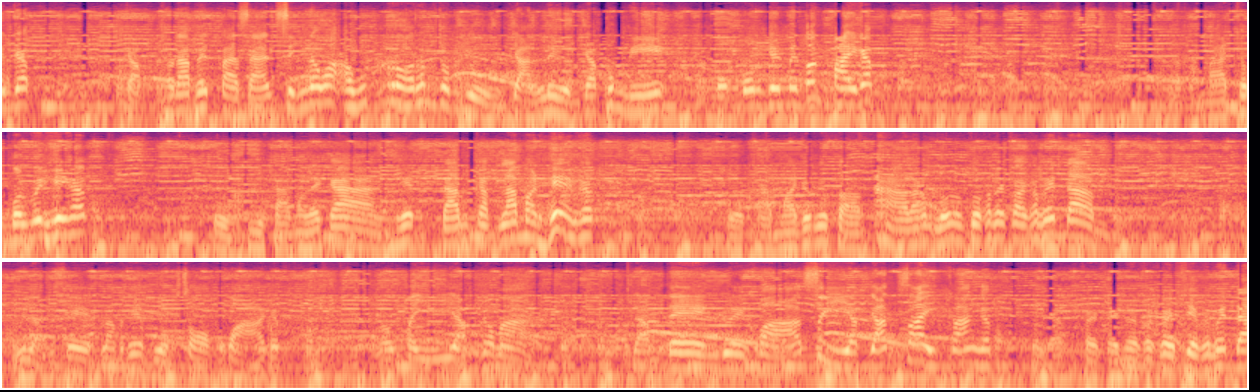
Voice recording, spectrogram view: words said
มครับ กับธนาเพชร8แสนสิงห์นวะอาวุธรอท่านผู้ชมอยู่ อย่าลืมครับพรุ่งนี้6โมงเย็นเป็นต้นไปครับ มาชมบนเวทีครับผู้ที่ตามของรายการเพชรดำกับลามันเทพครับเปิดทางมายกที่สองอ้าวแล้วครับหลวมตัวเข้าไปก่อนครับเพชรดวิลาเทพลำเทพบวกศอกขวาครับ เราตีย้ำเข้ามาดำเด้งด้วยขวาเสียบยัดไส้อีกครั้งครับำครับค่อยๆหน่อยค่อยๆเสียบกับเพชรด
